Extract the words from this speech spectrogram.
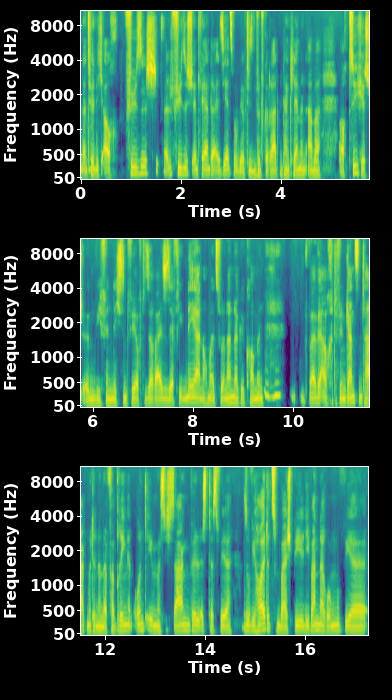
Natürlich auch physisch, also physisch entfernter als jetzt, wo wir auf diesen fünf Quadratmetern klemmen, aber auch psychisch irgendwie, finde ich, sind wir auf dieser Reise sehr viel näher nochmal zueinander gekommen, Mhm. weil wir auch den ganzen Tag miteinander verbringen. Und eben, was ich sagen will, ist, dass wir, so wie heute zum Beispiel, die Wanderung, wir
